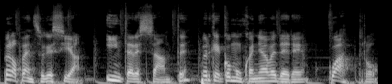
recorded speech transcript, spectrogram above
però penso che sia interessante perché comunque andiamo a vedere quattro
